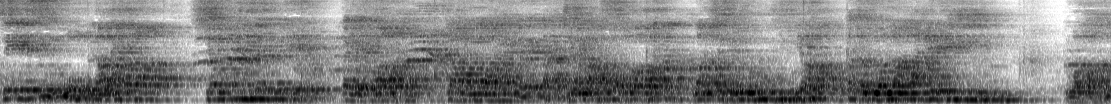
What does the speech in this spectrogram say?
ซีซูโง่ไลชะลีไอ้เป๋กายความ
